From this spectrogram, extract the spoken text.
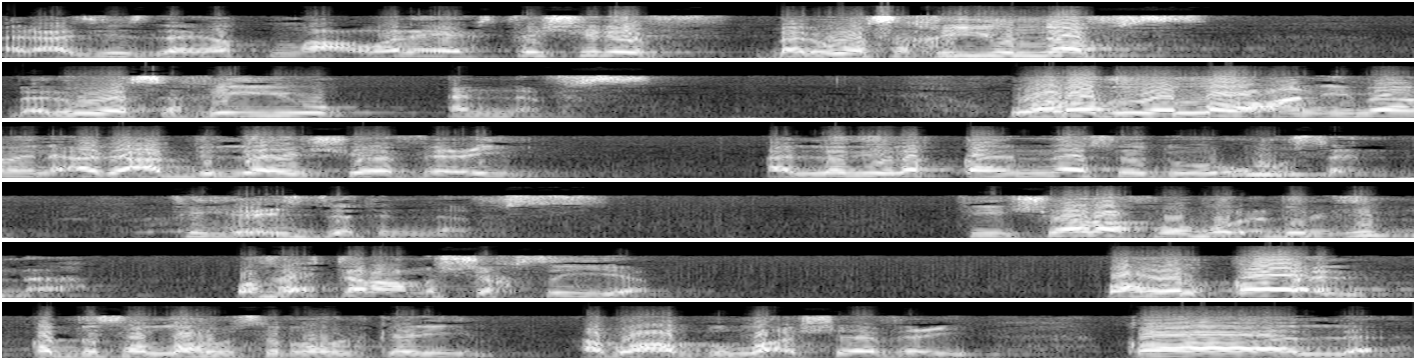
العزيز لا يطمع ولا يستشرف بل هو سخي النفس. بل هو سخي النفس. ورضي الله عن إمامنا أبي عبد الله الشافعي الذي لقن الناس دروسا في عزة النفس في شرف وبعد الهمة وفي احترام الشخصية. وهو القائل قدس الله سره الكريم أبو عبد الله الشافعي قال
